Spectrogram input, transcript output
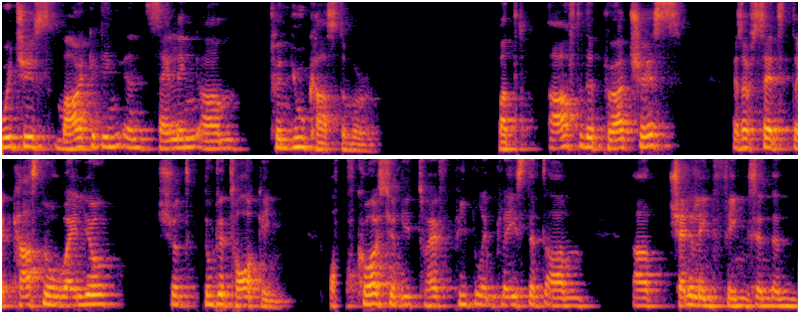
which is marketing and selling um, to a new customer. But after the purchase, as I've said, the customer value should do the talking. Of course, you need to have people in place that um, are channeling things and then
